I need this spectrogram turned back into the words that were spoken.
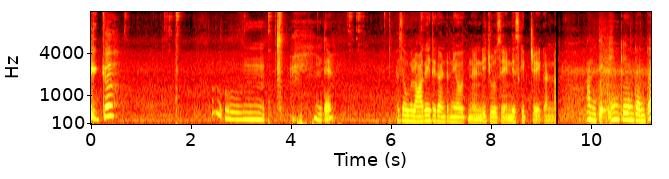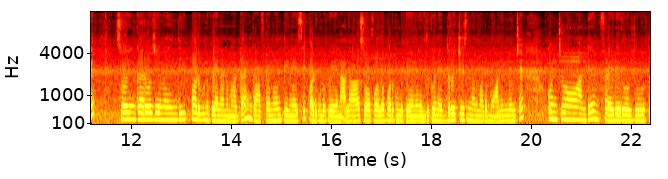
ఇంకా? అంతే సో వ్లాగ్ అయితే కంటిన్యూ అవుతుందండి. చూసేయండి స్కిప్ చేయకుండా. అంతే. ఇంకేంటంటే సో ఇంకా రోజు ఏమైంది? పడుకుని పోయాను అనమాట ఇంకా ఆఫ్టర్నూన్ తినేసి పడుకుని పోయాను. అలా సోఫాలో పడుకుని పోయాను. ఎందుకో నిద్ర వచ్చేసింది అనమాట మార్నింగ్ నుంచే. కొంచెం అంటే ఫ్రైడే రోజు త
